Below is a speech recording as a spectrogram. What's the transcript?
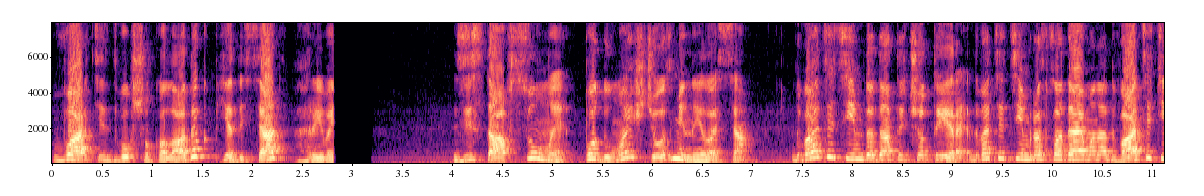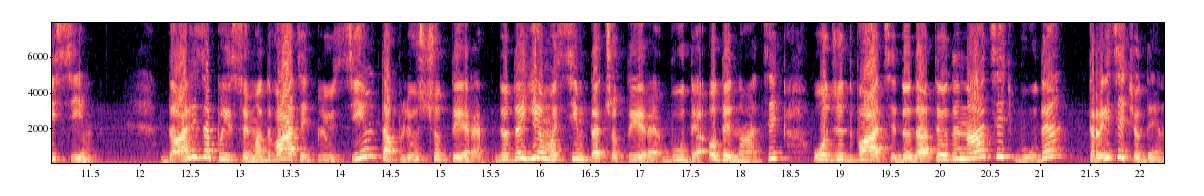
Вартість двох шоколадок 50 гривень. Зістав суми. Подумай, що змінилося. 27 додати 4. 27 розкладаємо на 27. Далі записуємо 20 плюс 7 та плюс 4. Додаємо 7 та 4 буде 11. Отже, 20 додати 11 буде 31.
